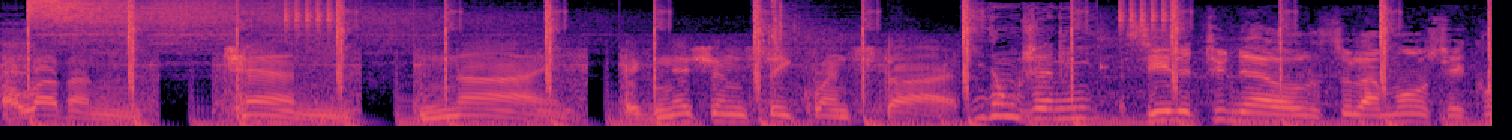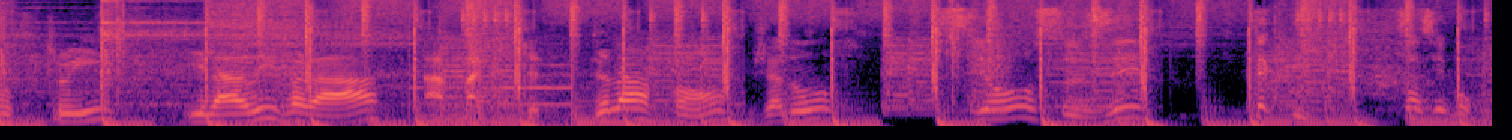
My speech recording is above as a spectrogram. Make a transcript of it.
11, 10, 9, ignition sequence start. Dis donc, Jamy, Si le tunnel sous la Manche est construit, il arrivera à 2. de la France J'annonce sciences et techniques. Ça, c'est pour vous.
